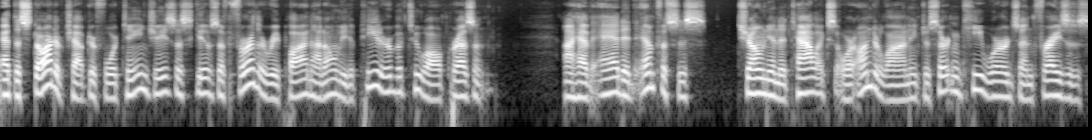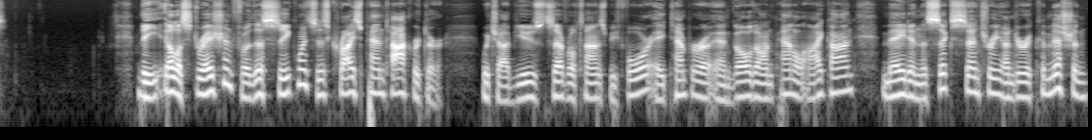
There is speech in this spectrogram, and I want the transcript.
At the start of chapter 14, Jesus gives a further reply not only to Peter, but to all present. I have added emphasis shown in italics or underlining to certain key words and phrases. The illustration for this sequence is Christ Pantocrator, which I've used several times before, a tempera and gold on panel icon made in the 6th century under a commission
